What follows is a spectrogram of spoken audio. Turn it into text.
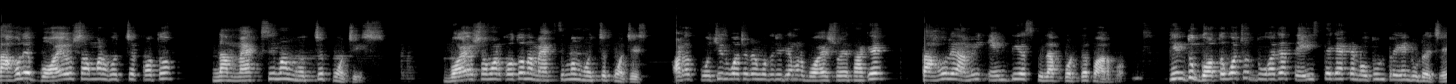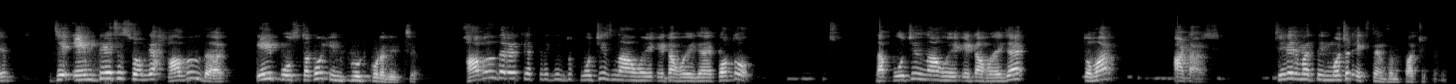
তাহলে বয়স আমার হচ্ছে কত? না ম্যাক্সিমাম হচ্ছে পঁচিশ। বয়স আমার কত? না ম্যাক্সিমাম হচ্ছে পঁচিশ। অর্থাৎ পঁচিশ বছরের মধ্যে যদি আমার বয়স হয়ে থাকে তাহলে আমি এমটিএস ফিল আপ করতে পারব। কিন্তু গত বছর দুহাজার তেইশ থেকে একটা নতুন ট্রেন্ড উঠেছে যে এমটিএস এর সঙ্গে হাবলদার এই পোস্টটাকেও ইনক্লুড করে দিচ্ছে। হাবলদারের ক্ষেত্রে কিন্তু পঁচিশ না হয়ে এটা হয়ে যায় কত? না, পঁচিশ না হয়ে এটা হয়ে যায় তোমার আঠাশ। ঠিক আছে মানে তিন বছর এক্সটেনশন পাচ্ছ তুমি।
